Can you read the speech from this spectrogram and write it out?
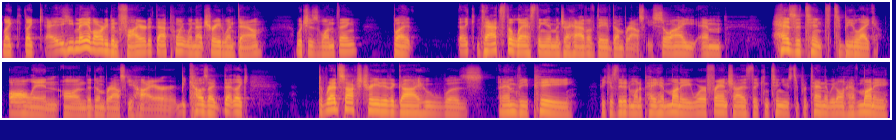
Like like uh, he may have already been fired at that point when that trade went down, which is one thing, but like that's the lasting image I have of Dave Dombrowski. So I am hesitant to be like all in on the Dombrowski hire because I that like the Red Sox traded a guy who was an MVP because they didn't want to pay him money. We're a franchise that continues to pretend that we don't have money.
